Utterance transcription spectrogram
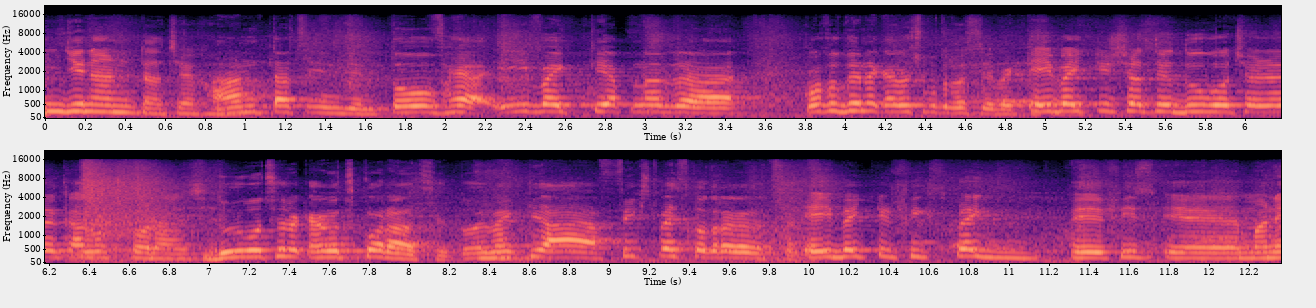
ইঞ্জিন আনটাচ এখন। আনটাচ ইঞ্জিন তো ভাইয়া এই বাইকটি আপনার আহ, কত দিনের কাগজপত্র আছে এই বাইকটি এই বাইকটির সাথে দু বছরের কাগজ করা আছে। দুই বছরের কাগজ করা আছে। তো এই বাইকটি ফিক্সড প্রাইস কত টাকা যাচ্ছে? এই বাইকটির ফিক্সড প্রাইস মানে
